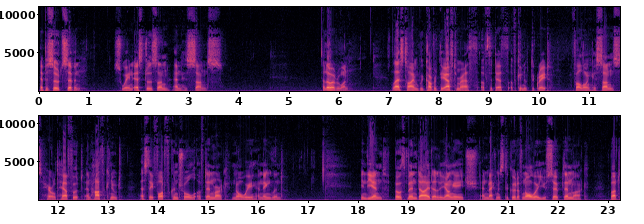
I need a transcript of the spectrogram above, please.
Episode 7 Sweyn Estridsson and his sons. Hello everyone. Last time we covered the aftermath of the death of Canute the Great, following his sons Harald Harefoot and Harthacnut as they fought for control of Denmark, Norway and England. In the end, both men died at a young age, and Magnus the Good of Norway usurped Denmark, but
